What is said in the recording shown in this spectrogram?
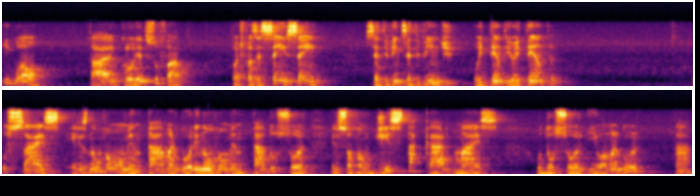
igual, tá? Em cloreto e sulfato. Pode fazer 100 e 100, 120 120, 80 e 80 os sais, eles não vão aumentar amargor e não vão aumentar dulçor. Eles só vão destacar mais o dulçor e o amargor, tá?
